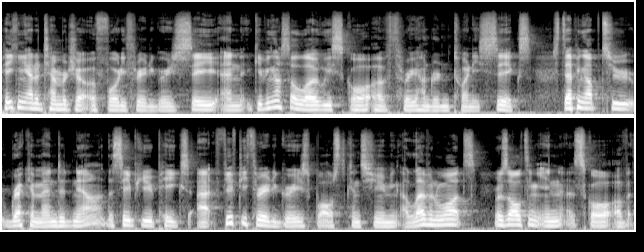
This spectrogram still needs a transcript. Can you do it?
peaking at a temperature of 43 degrees C, and giving us a lowly score of 326. Stepping up to recommended now, the CPU peaks at 53 degrees whilst consuming 11 watts, resulting in a score of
